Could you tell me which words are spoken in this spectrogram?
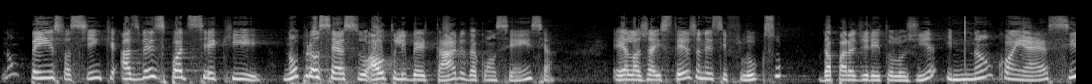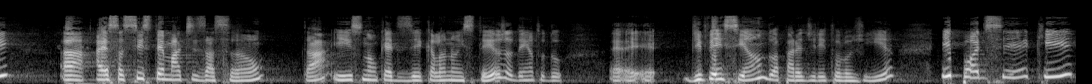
não penso assim, que às vezes pode ser que no processo autolibertário da consciência, ela já esteja nesse fluxo da paradireitologia e não conhece a essa sistematização, tá? e isso não quer dizer que ela não esteja dentro do, é, é, vivenciando a paradireitologia, e pode ser que,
